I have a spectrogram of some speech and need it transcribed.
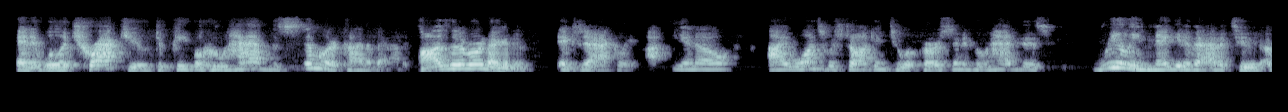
And it will attract you to people who have the similar kind of attitude. Positive or negative? Exactly. I, you know, I once was talking to a person who had this really negative attitude, uh,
